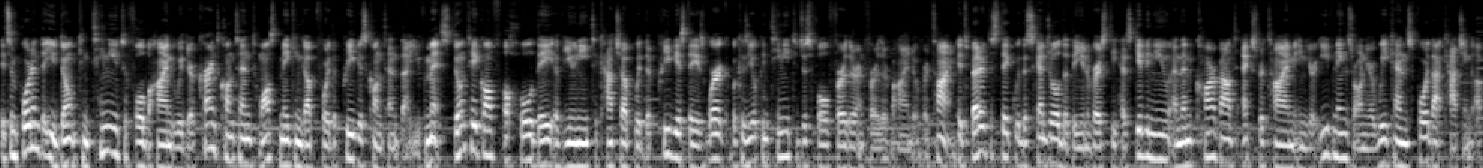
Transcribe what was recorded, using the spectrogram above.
It's important that you don't continue to fall behind with your current content whilst making up for the previous content that you've missed. Don't take off a whole day of uni to catch up with the previous day's work because you'll continue to just fall further and further behind over time. It's better to stick with the schedule that the university has given you and then carve out extra time in your evenings or on your weekends for that catching up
